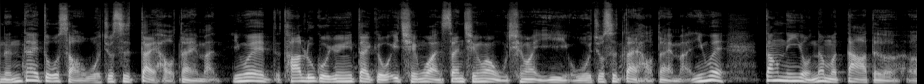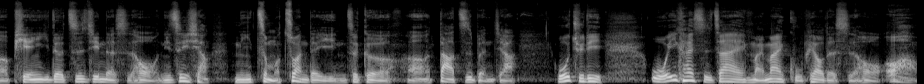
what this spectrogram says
能贷多少，我就是贷好贷满。因为他如果愿意贷给我一千万、三千万、五千万、一亿，我就是贷好贷满。因为当你有那么大的呃便宜的资金的时候，你自己想，你怎么赚得赢这个呃大资本家？我举例，我一开始在买卖股票的时候，哇，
